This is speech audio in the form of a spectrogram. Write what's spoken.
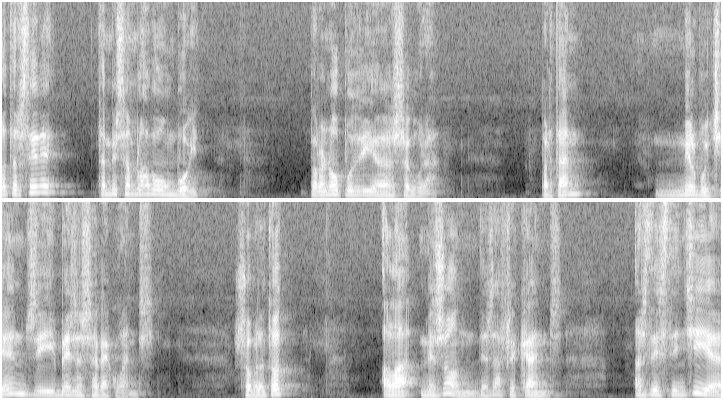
La tercera també semblava un 8, però no ho podria assegurar. Per tant, 1.800 i vés a saber quants. Sobretot, a la Maison des Africans es distingia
